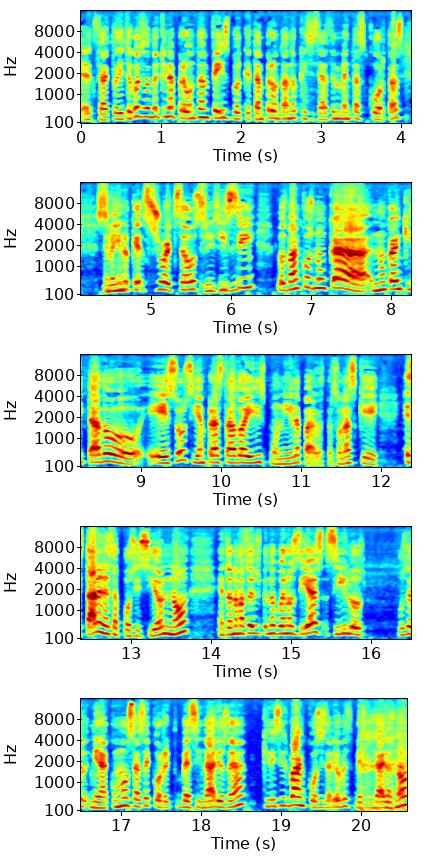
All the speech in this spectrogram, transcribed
Exacto. Y estoy contestando aquí una pregunta en Facebook que están preguntando que si se hacen ventas cortas. Me imagino que short sales. Sí, y sí, los bancos nunca, nunca han quitado eso. Siempre ha estado ahí disponible para las personas que están en esa posición, ¿no? Entonces, nada más estoy respondiendo buenos días. Sí, los mira cómo se hace correcto vecindarios, ¿eh? Quiere decir bancos y salió vecindarios, ¿no?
